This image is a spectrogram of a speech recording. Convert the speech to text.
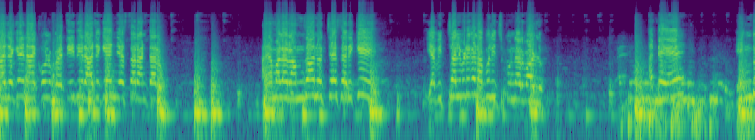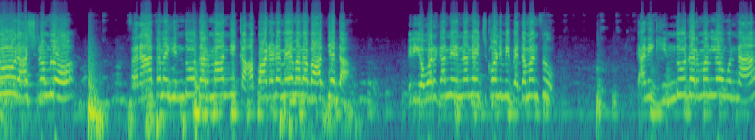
రాజకీయ నాయకులు ప్రతిదీ రాజకీయం చేస్తారంటారు. అదే మళ్ళీ రంజాన్ వచ్చేసరికి ఇక విచ్చలవిడిగా డబ్బులు ఇచ్చుకున్నారు వాళ్ళు. అంటే హిందూ రాష్ట్రంలో సనాతన హిందూ ధర్మాన్ని కాపాడడమే మన బాధ్యత. మీరు ఎవరికన్నా ఎన్న నేర్చుకోండి మీ పెద్ద మనసు. కానీ హిందూ ధర్మంలో ఉన్న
